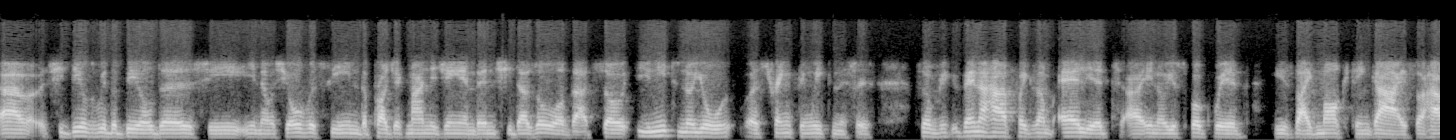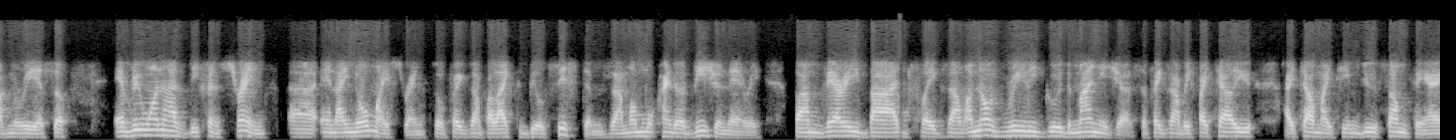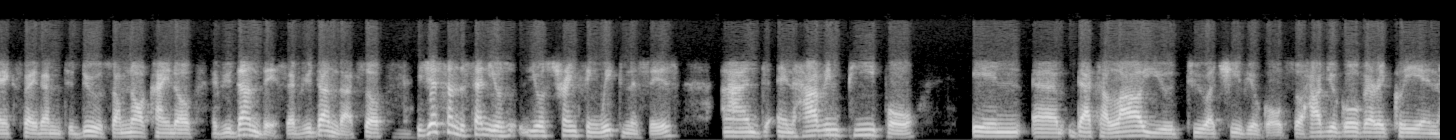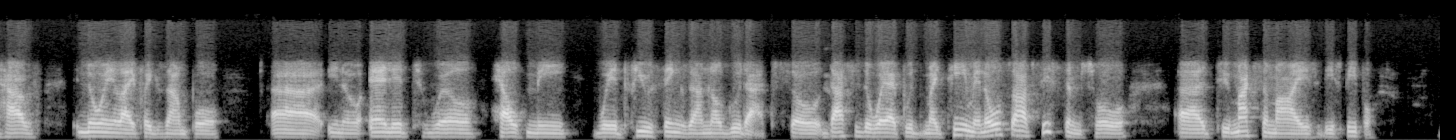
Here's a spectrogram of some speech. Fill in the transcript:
uh, she deals with the builders. She you know she overseeing the project managing, and then she does all of that. So you need to know your uh, strengths and weaknesses. So then I have, for example, Elliot. Uh, you know you spoke with. He's like marketing guy. So I have Maria. So everyone has different strengths, uh, and I know my strengths. So for example, I like to build systems. I'm a more kind of visionary but I'm very bad. For example, I'm not really good manager. So, for example, if I tell you, I tell my team do something, I expect them to do. So I'm not kind of, have you done this? Have you done that? So mm. you just understand your your strengths and weaknesses, and and having people in um, that allow you to achieve your goals. So have your goal very clear and have knowing, like for example, uh, you know, Elliot will help me with few things I'm not good at. So that's the way I put my team and also have systems for uh, to maximize these people.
